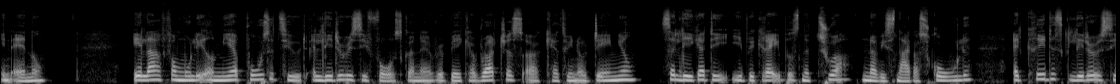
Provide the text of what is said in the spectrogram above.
end andet. Eller formuleret mere positivt af literacy-forskerne Rebecca Rogers og Catherine O'Daniel, så ligger det i begrebets natur, når vi snakker skole, at kritisk literacy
